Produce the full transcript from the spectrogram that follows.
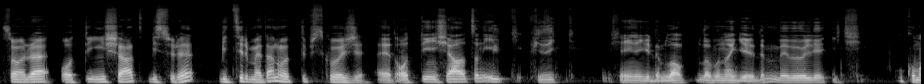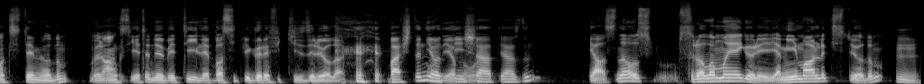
Sonra ODTÜ İnşaat bir süre bitirmeden ODTÜ Psikoloji. Evet ODTÜ İnşaat'ın ilk fizik şeyine girdim, lab, labına girdim ve böyle hiç okumak istemiyordum. Böyle anksiyete nöbetiyle basit bir grafik çizdiriyorlar. Başta niye ODTÜ. İnşaat yazdın? ya aslında o sıralamaya göre ya mimarlık istiyordum. Hı.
